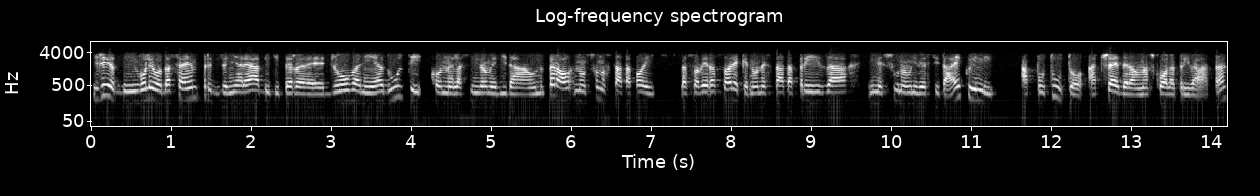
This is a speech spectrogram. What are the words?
Dice io volevo da sempre disegnare abiti per eh, giovani e adulti con la sindrome di Down, però non sono stata poi la sua vera storia che non è stata presa in nessuna università e quindi ha potuto accedere a una scuola privata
